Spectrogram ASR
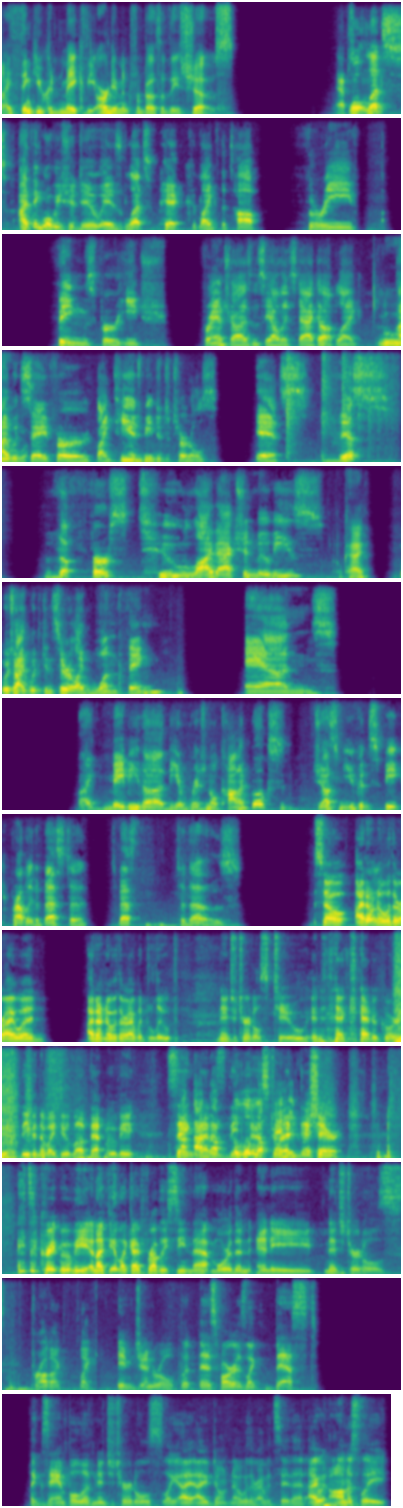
I think you could make the argument for both of these shows. Absolutely. Well, let's. I think what we should do is let's pick like the top three things for each franchise and see how they stack up. Like, Ooh. I would say for like Teenage Mutant Ninja Turtles, it's this, the first two live action movies, Okay. which I would consider like one thing, and like maybe the the original comic books. Justin, you could speak probably the best to best to those. So I don't know whether I would. I don't know whether I would loop Ninja Turtles two into that category, even though I do love that movie. Saying I- that I'm is the best right rendition. there. It's a great movie, and I feel like I've probably seen that more than any Ninja Turtles product, like in general. But as far as like best example of Ninja Turtles, like I, I don't know whether I would say that. I would honestly,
